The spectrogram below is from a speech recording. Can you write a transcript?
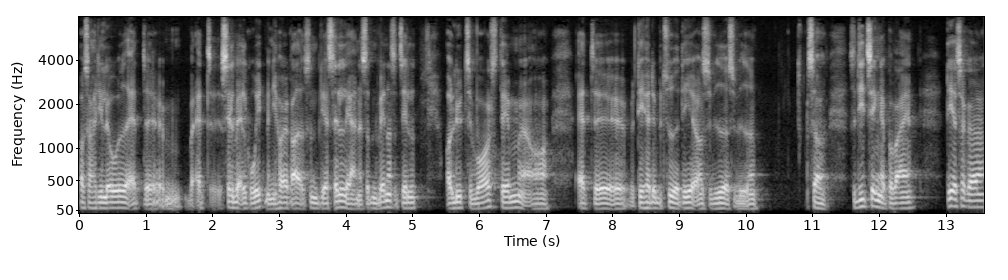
Og så har de lovet, at, øh, at selve algoritmen i høj grad sådan bliver selvlærende, så den vender sig til at lytte til vores stemme, og at øh, det her det betyder det, og så videre, og så videre. Så, så de ting er på vej. Det jeg så gør,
